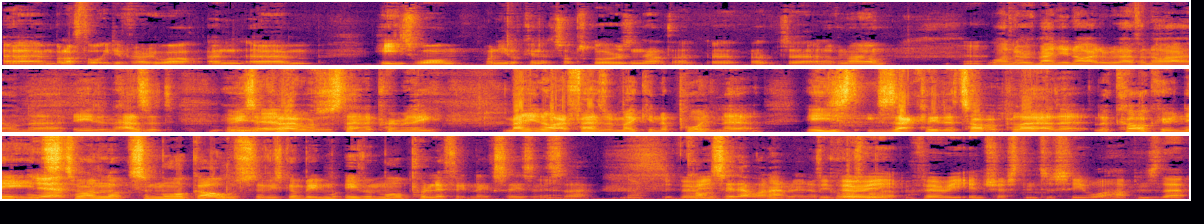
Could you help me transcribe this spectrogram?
Um, but I thought he did very well, and um, he's one when you're looking at top scorers and that. that, that, that uh, I'll have an eye on. Wonder if Man United would have an eye on uh, Eden Hazard. If he's a player who wants to stay in the Premier League, Man United fans are making the point that he's exactly the type of player that Lukaku needs Yeah. to unlock some more goals. If he's going to be even more prolific next season, so No, very, can't see that one happening. Of be course, very, but- very interesting to see what happens there.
